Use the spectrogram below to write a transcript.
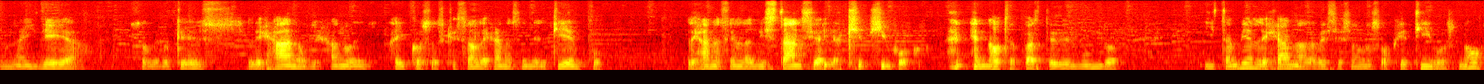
una idea sobre lo que es lejano. Lejano hay cosas que son lejanas en el tiempo, lejanas en la distancia, y aquí vivo en otra parte del mundo. Y también lejanas a veces son los objetivos, ¿no?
